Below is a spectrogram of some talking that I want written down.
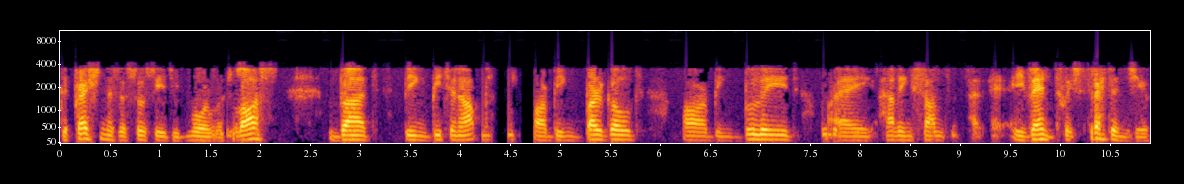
Depression is associated more with loss, but being beaten up or being burgled or being bullied, uh, having some event which threatens you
